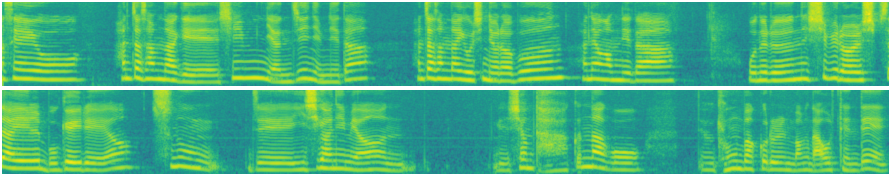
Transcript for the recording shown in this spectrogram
안녕하세요. 한자 삼락의 심연진입니다. 한자 삼락에 오신 여러분 환영합니다. 오늘은 11월 14일 목요일이에요. 수능 이제 이 시간이면 시험 다 끝나고 교문 밖으로 막 나올 텐데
